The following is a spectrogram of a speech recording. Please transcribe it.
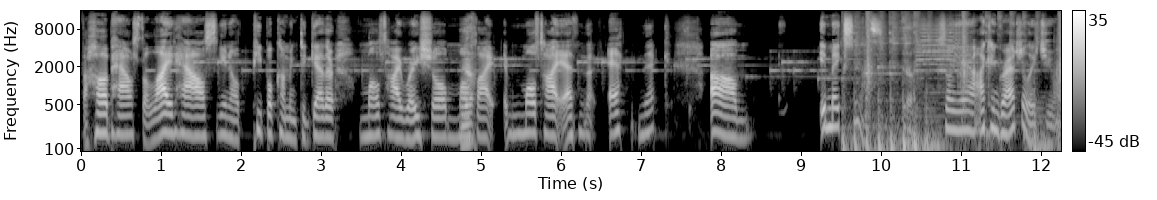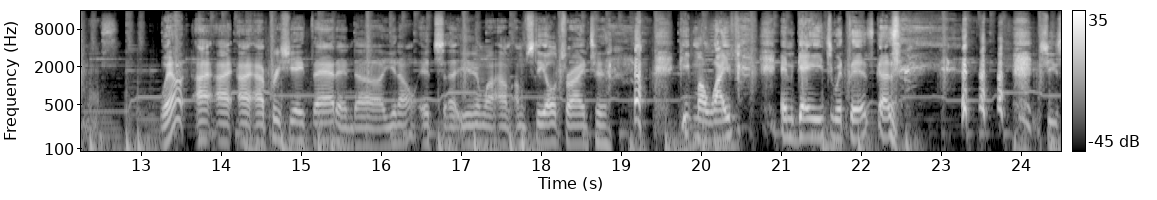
The hub house, the lighthouse, you know, people coming together, multiracial, multi multi ethnic ethnic. Um, it makes sense. Yeah. So yeah, I congratulate you on this. Well, I, I, I I appreciate that, and uh, you know, it's uh, you know, I'm, I'm still trying to keep my wife engaged with this because she's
